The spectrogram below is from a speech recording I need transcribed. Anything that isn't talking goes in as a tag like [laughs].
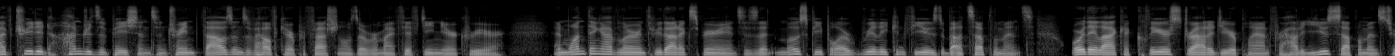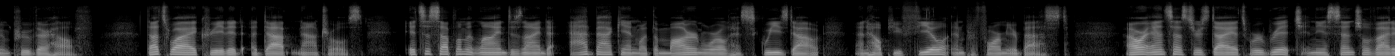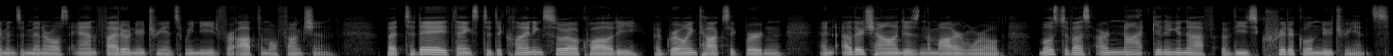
I've treated hundreds of patients and trained thousands of healthcare professionals over my 15 year career. And one thing I've learned through that experience is that most people are really confused about supplements, or they lack a clear strategy or plan for how to use supplements to improve their health. That's why I created Adapt Naturals. It's a supplement line designed to add back in what the modern world has squeezed out and help you feel and perform your best. Our ancestors' diets were rich in the essential vitamins and minerals and phytonutrients we need for optimal function. But today, thanks to declining soil quality, a growing toxic burden, and other challenges in the modern world, most of us are not getting enough of these critical nutrients.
